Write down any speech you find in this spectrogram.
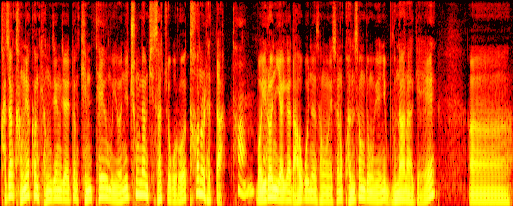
가장 강력한 경쟁자였던 김태흠 의원이 충남지사 쪽으로 턴을 했다. 턴. 뭐 네. 이런 이야기가 나오고 있는 상황에서는 권성동 의원이 무난하게 아,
